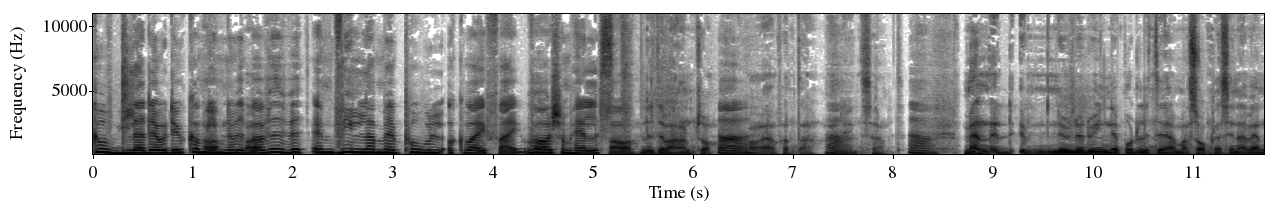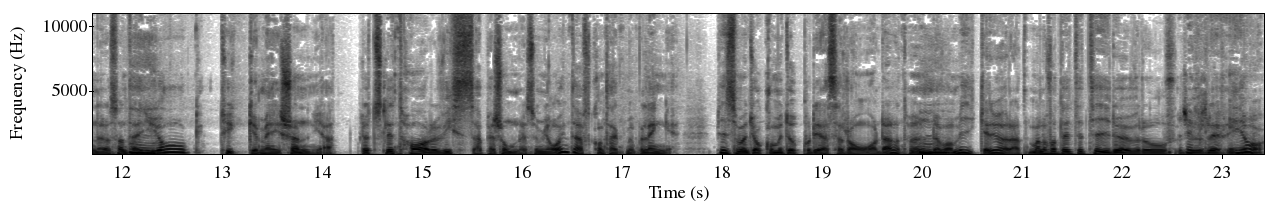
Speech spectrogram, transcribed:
googlade och du kom Ja, in och vi ja. bara, vi, en villa med pool och wifi. Var Ja. som helst. ja, lite varmt så. Ja. Ja, jag fattar. Ja, det är intressant. Men eh, nu när du är inne på det lite där man saknar sina vänner och sånt där. Mm. Jag tycker mig skönja att plötsligt har vissa personer som jag inte haft kontakt med på länge, precis som att jag kommit upp på deras radar, att man undrar vad Mikael gör, att man har fått lite tid över och Reflektera. ja,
